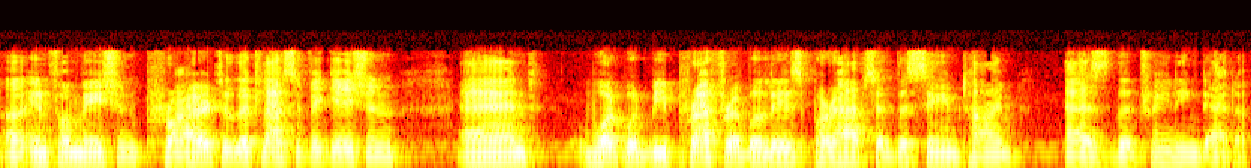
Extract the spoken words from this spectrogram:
uh, information prior to the classification and what would be preferable is perhaps at the same time as the training data.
